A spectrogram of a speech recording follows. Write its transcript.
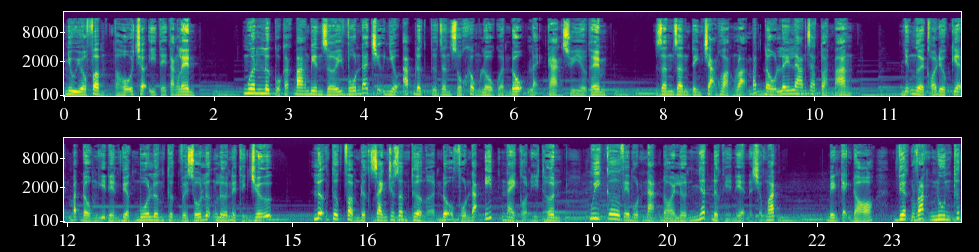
nhu yếu phẩm và hỗ trợ y tế tăng lên. Nguồn lực của các bang biên giới vốn đã chịu nhiều áp lực từ dân số khổng lồ của Ấn Độ lại càng suy yếu thêm. Dần dần tình trạng hoảng loạn bắt đầu lây lan ra toàn bang. Những người có điều kiện bắt đầu nghĩ đến việc mua lương thực với số lượng lớn để tích trữ. Lượng thực phẩm được dành cho dân thường ở Ấn Độ vốn đã ít nay còn ít hơn, nguy cơ về một nạn đói lớn nhất được hiển hiện ở trước mắt. Bên cạnh đó, việc Ragnun thất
